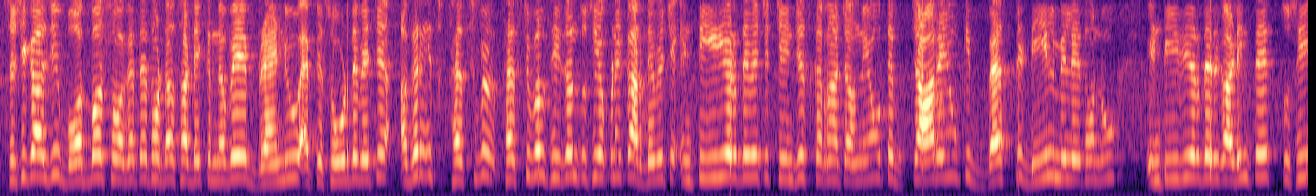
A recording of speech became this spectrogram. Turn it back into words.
ਸਤਿ ਸ਼੍ਰੀ ਅਕਾਲ ਜੀ ਬਹੁਤ-ਬਹੁਤ ਸਵਾਗਤ ਹੈ ਤੁਹਾਡਾ ਸਾਡੇ ਇੱਕ ਨਵੇਂ ਬ੍ਰੈਂਡ ਨਿਊ ਐਪੀਸੋਡ ਦੇ ਵਿੱਚ। ਅਗਰ ਇਸ ਫੈਸਟੀਵਲ ਫੈਸਟੀਵਲ ਸੀਜ਼ਨ ਤੁਸੀਂ ਆਪਣੇ ਘਰ ਦੇ ਵਿੱਚ ਇੰਟੀਰੀਅਰ ਦੇ ਵਿੱਚ ਚੇਂਜਸ ਕਰਨਾ ਚਾਹੁੰਦੇ ਹੋ ਤੇ ਚਾਹ ਰਹੇ ਹੋ ਕਿ ਬੈਸਟ ਡੀਲ ਮਿਲੇ ਤੁਹਾਨੂੰ ਇੰਟੀਰੀਅਰ ਦੇ ਰਿਗਾਰਡਿੰਗ ਤੇ ਤੁਸੀਂ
